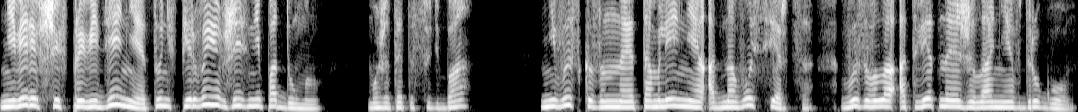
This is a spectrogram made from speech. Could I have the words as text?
Не веривший в провидение, Тунь впервые в жизни подумал, может, это судьба? Невысказанное томление одного сердца вызвало ответное желание в другом.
